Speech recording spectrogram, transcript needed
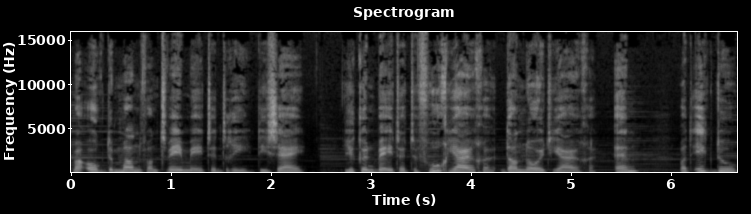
maar ook de man van 2 meter 3 die zei... je kunt beter te vroeg juichen dan nooit juichen. En, wat ik doe,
